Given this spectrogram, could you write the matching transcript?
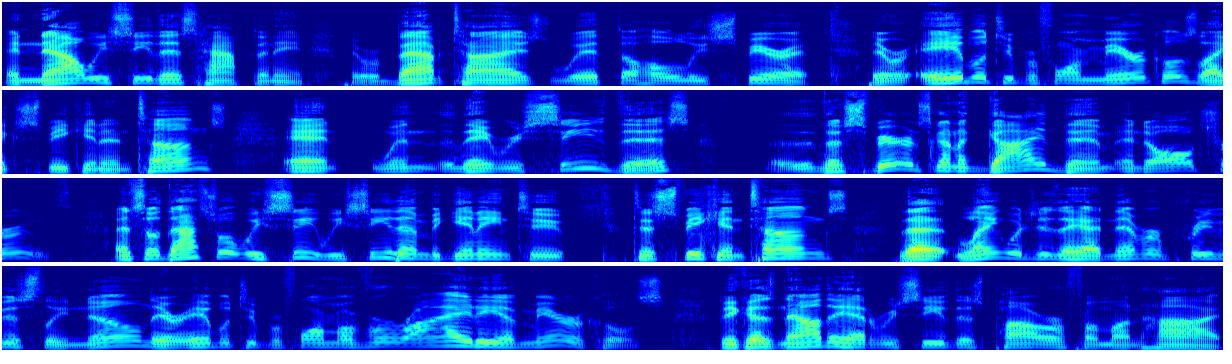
And now we see this happening. They were baptized with the Holy Spirit. They were able to perform miracles like speaking in tongues. And when they received this, the Spirit's going to guide them into all truth. And so that's what we see. We see them beginning to, to speak in tongues, that languages they had never previously known. They were able to perform a variety of miracles because now they had received this power from on high.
